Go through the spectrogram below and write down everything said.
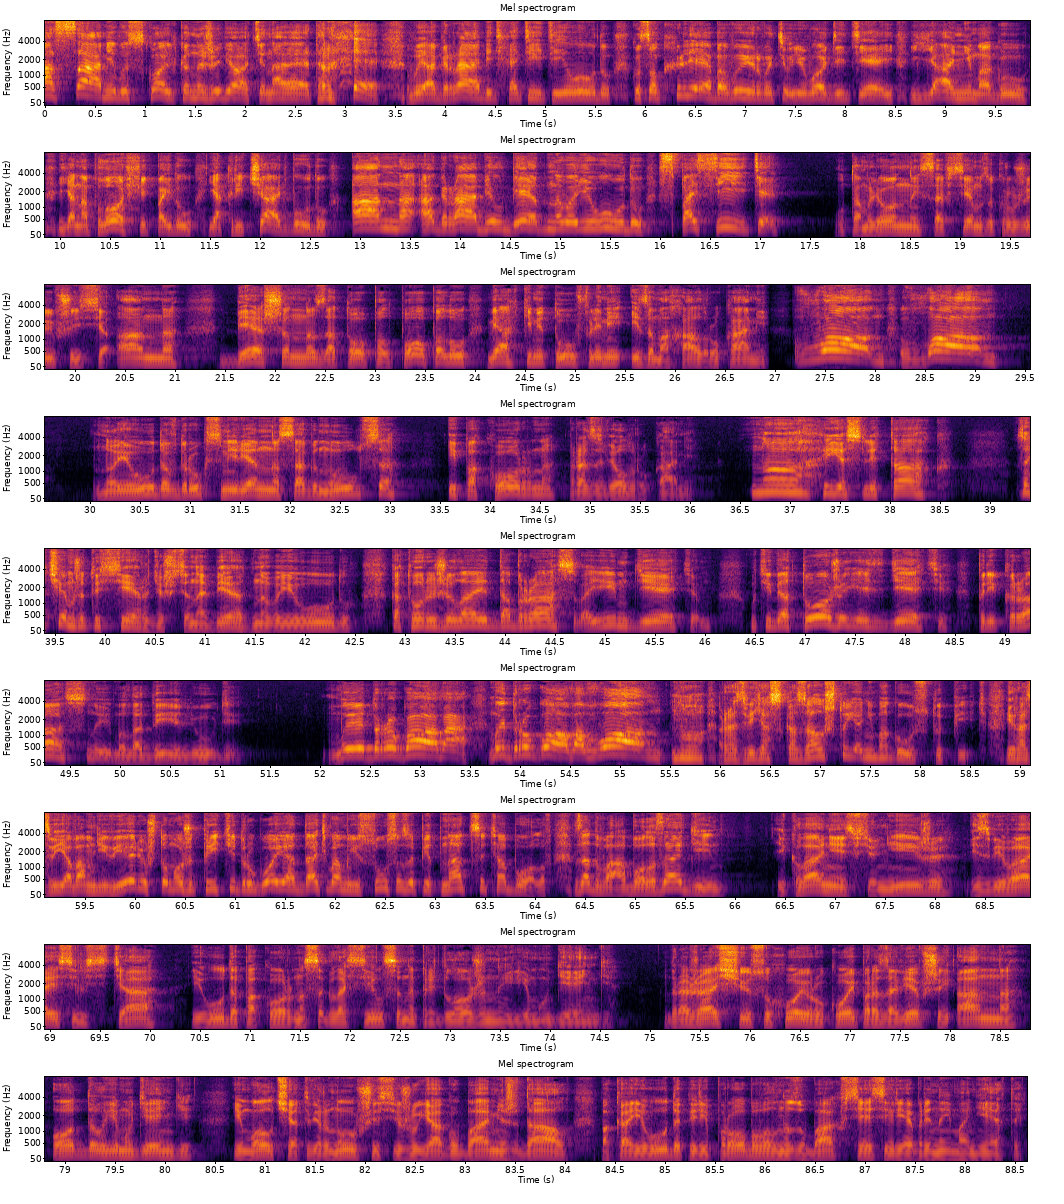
А сами вы сколько наживете на этом? Хе, вы ограбить хотите Иуду, кусок хлеба вырвать у его детей. Я не могу, я на площадь пойду, я кричать буду. Анна ограбил бедного Иуду, спасите!» Утомленный, совсем закружившийся Анна бешено затопал по полу мягкими туфлями и замахал руками. «Вон! Вон!» Но Иуда вдруг смиренно согнулся и покорно развел руками. «Но если так, зачем же ты сердишься на бедного Иуду, который желает добра своим детям? У тебя тоже есть дети, прекрасные молодые люди». «Мы другого! Мы другого! Вон!» «Но разве я сказал, что я не могу уступить? И разве я вам не верю, что может прийти другой и отдать вам Иисуса за пятнадцать оболов, за два обола, за один?» И, кланяясь все ниже, извиваясь и льстя, Иуда покорно согласился на предложенные ему деньги. Дрожащую сухой рукой порозовевший Анна отдал ему деньги – и, молча отвернувшись и жуя губами, ждал, пока Иуда перепробовал на зубах все серебряные монеты.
